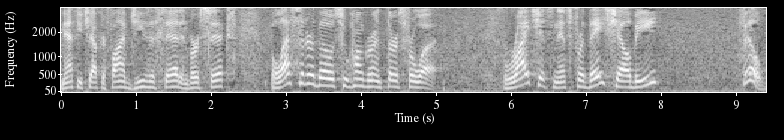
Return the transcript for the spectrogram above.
Matthew chapter 5, Jesus said in verse 6, Blessed are those who hunger and thirst for what? Righteousness, for they shall be filled.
